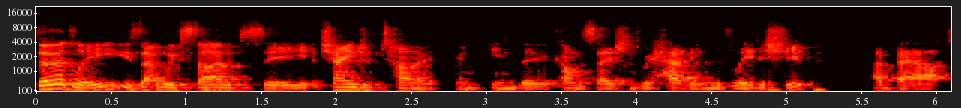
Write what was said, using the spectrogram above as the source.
thirdly, is that we've started to see a change of tone in the conversations we're having with leadership about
